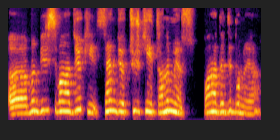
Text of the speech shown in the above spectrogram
adamın birisi bana diyor ki sen diyor Türkiye'yi tanımıyorsun. Bana dedi bunu ya.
